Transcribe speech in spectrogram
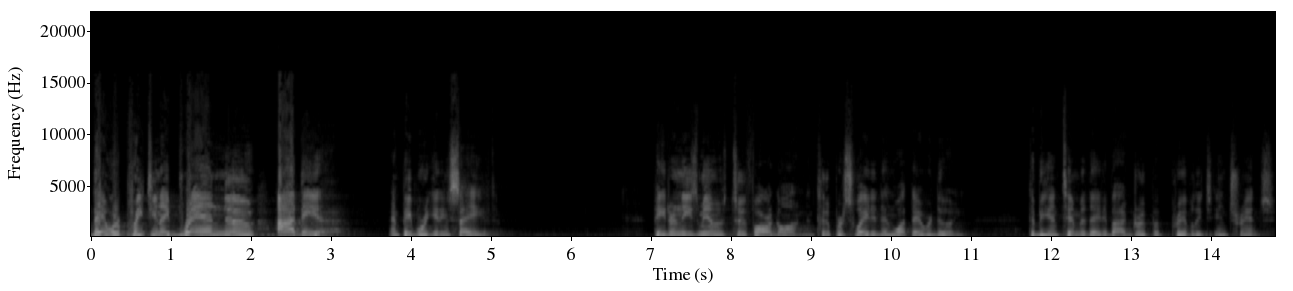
They were preaching a brand new idea, and people were getting saved. Peter and these men was too far gone and too persuaded in what they were doing to be intimidated by a group of privileged, entrenched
